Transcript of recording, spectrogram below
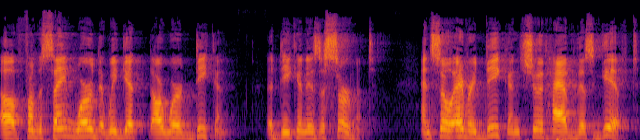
Uh, from the same word that we get our word deacon. A deacon is a servant. And so every deacon should have this gift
